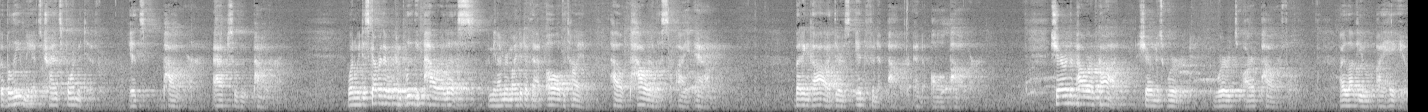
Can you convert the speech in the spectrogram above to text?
But believe me, it's transformative. It's power, absolute power. When we discover that we're completely powerless, I mean, I'm reminded of that all the time, how powerless I am. But in God, there's infinite power and all power. Share in the power of God, share in His Word. Words are powerful. I love you, I hate you.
